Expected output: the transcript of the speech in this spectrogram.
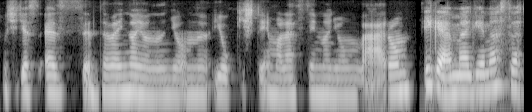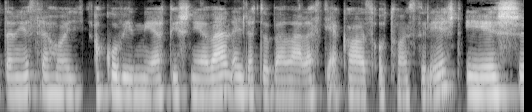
úgyhogy ez, ez szerintem egy nagyon-nagyon jó kis téma lesz, én nagyon várom. Igen, meg én azt vettem észre, hogy a Covid miatt is nyilván egyre többen választják az otthonszülést, és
